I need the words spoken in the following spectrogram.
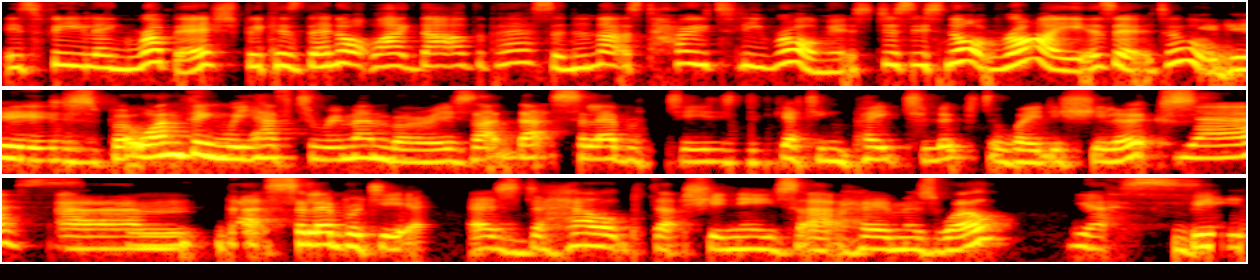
is feeling rubbish because they're not like that other person. And that's totally wrong. It's just, it's not right, is it at all? It is. But one thing we have to remember is that that celebrity is getting paid to look the way that she looks. Yes. Um, that celebrity has the help that she needs at home as well. Yes. Be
